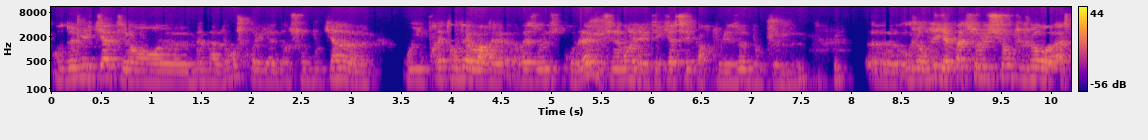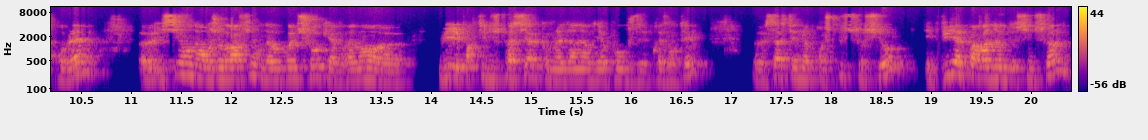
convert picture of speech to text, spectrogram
en 2004 et même avant, je crois, il a dans son bouquin où il prétendait avoir résolu ce problème, et finalement il a été cassé par tous les autres, donc euh, euh, aujourd'hui il n'y a pas de solution toujours à ce problème. Euh, ici on a en géographie, on a OpenShow qui a vraiment, lui il est parti du spatial comme la dernière diapo que je vous ai présentée, ça c'était une approche plus socio, et puis il y a le paradoxe de Simpson,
